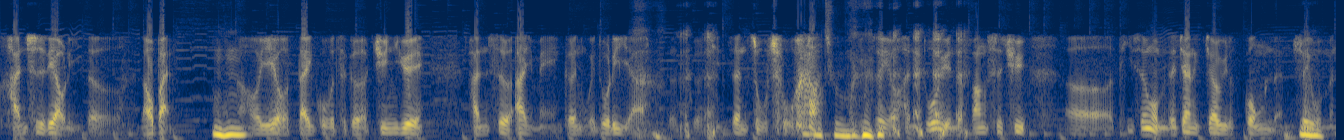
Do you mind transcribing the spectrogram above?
韩式料理的老板，然嗯然后也有带过这个君悦、韩舍、爱美跟维多利亚的这个行政主厨。大厨。所以有很多元的方式去呃提升我们的家庭教育的功能，所以我们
